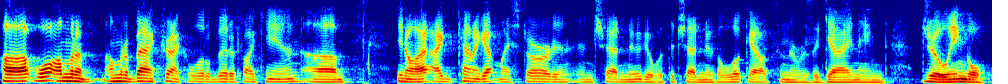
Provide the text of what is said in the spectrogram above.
Uh, well, I'm gonna I'm gonna backtrack a little bit if I can. Um, you know, I, I kind of got my start in, in Chattanooga with the Chattanooga Lookouts, and there was a guy named Joe Engel,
